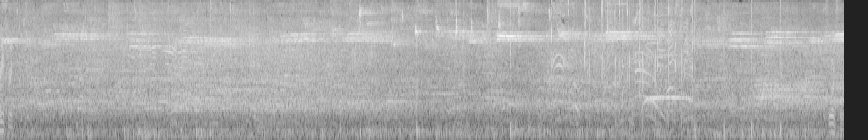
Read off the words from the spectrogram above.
Three three. Four three.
